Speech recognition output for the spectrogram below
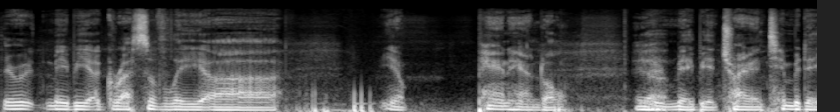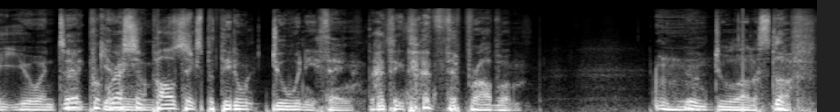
They would maybe aggressively, uh, you know, panhandle. Yeah. and maybe try and intimidate you into They giving progressive politics, but they don't do anything. I think that's the problem. They Mhm. don't do a lot of stuff.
